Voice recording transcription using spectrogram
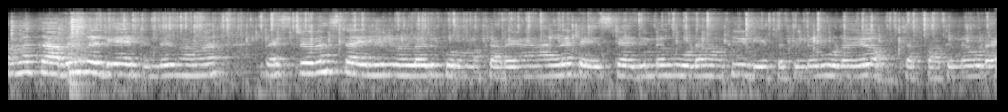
നമ്മളെ കറി റെഡി ആയിട്ടുണ്ട്. നമ്മൾ റെസ്റ്റോറന്റ് സ്റ്റൈലിലുള്ള ഒരു കുറുമക്കറിയാണ്. നല്ല ടേസ്റ്റ് അതിന്റെ കൂടെ നമുക്ക് ഇടിയപ്പത്തിന്റെ കൂടെയോ ചപ്പാത്തിന്റെ കൂടെ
